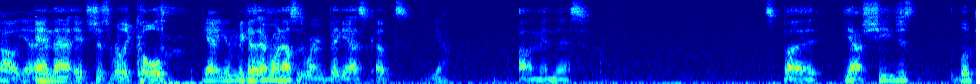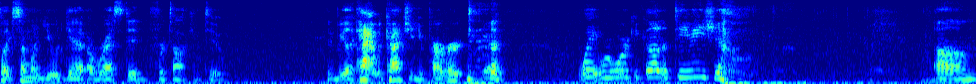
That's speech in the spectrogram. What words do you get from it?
Oh yeah. and that it's just really cold yeah, you because everyone else is wearing big ass coats. Yeah. um in this. But yeah, she just looked like someone you would get arrested for talking to. It'd be like, "Ha, we caught you, you pervert." Yeah. Wait, we're working on a TV show. um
